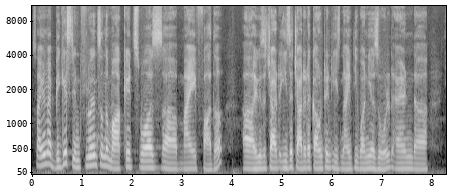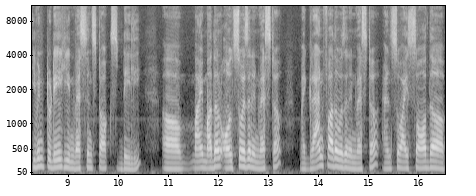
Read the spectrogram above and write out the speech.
So, I mean, my biggest influence on the markets was uh, my father. Uh, he was a chartered, he's a chartered accountant. He's 91 years old, and uh, even today he invests in stocks daily. Uh, my mother also is an investor. My grandfather was an investor, and so I saw the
